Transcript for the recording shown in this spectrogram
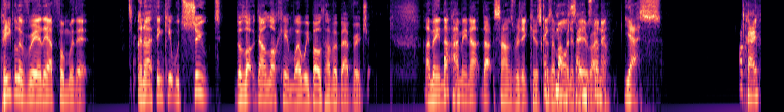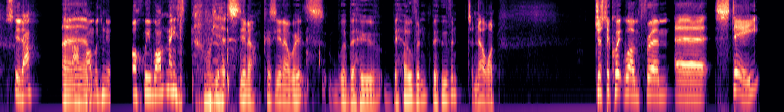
people have really had fun with it, and I think it would suit the lockdown lock-in where we both have a beverage. I mean, that, I mean that, that sounds ridiculous because I'm having a beer right now. Yes. Okay, let's do that. Um, we can do what we want, mate. well, yeah, it's you know because you know it's we're behoove, behoven behooven to no one. Just a quick one from uh, Steve.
